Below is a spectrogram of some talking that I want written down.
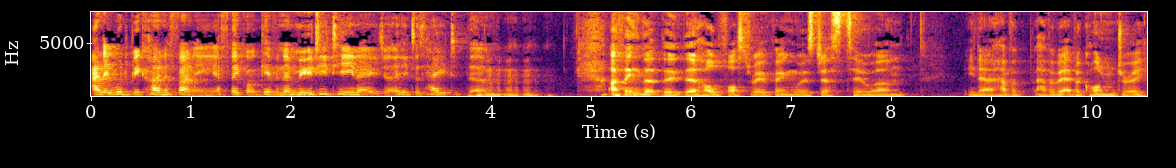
and it would be kind of funny if they got given a moody teenager who just hated them. I think that the, the whole fostering thing was just to, um, you know, have a have a bit of a quandary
